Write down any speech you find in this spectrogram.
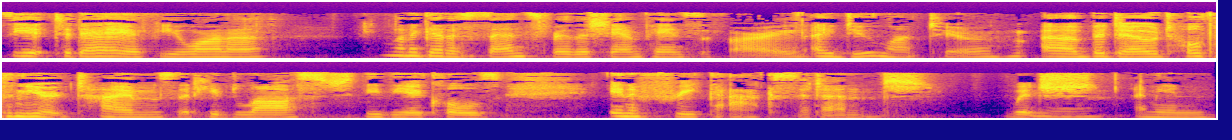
see it today if you wanna, wanna get a sense for the Champagne Safari. I do want to. Uh, Bedaux told the New York Times that he'd lost the vehicles in a freak accident, which, I mean,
